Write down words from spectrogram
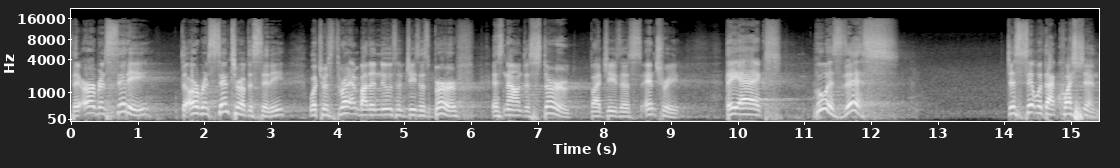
The urban city, the urban center of the city, which was threatened by the news of Jesus' birth, is now disturbed by Jesus' entry. They ask, who is this? Just sit with that question.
